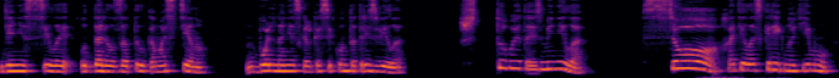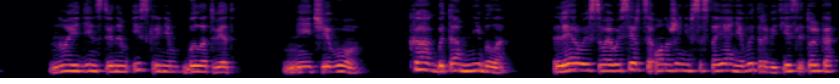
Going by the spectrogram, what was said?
Денис силой ударил затылком о стену. Боль на несколько секунд отрезвила. Что бы это изменило? «Все!» — хотелось крикнуть ему. Но единственным искренним был ответ. «Ничего. Как бы там ни было, Леру из своего сердца он уже не в состоянии вытравить, если только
